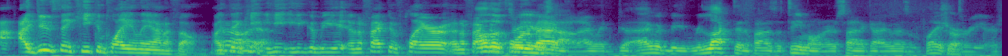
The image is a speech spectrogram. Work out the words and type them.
I I do think he can play in the NFL. I Oh, think he, yeah. he, he could be an effective player, an effective Although three years quarterback. out, I would I would be reluctant if I was a team owner to sign a guy who hasn't played Sure. for three years.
